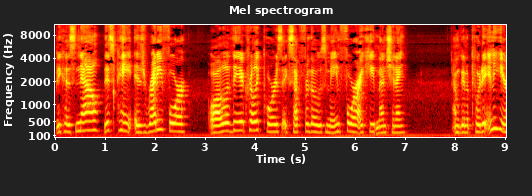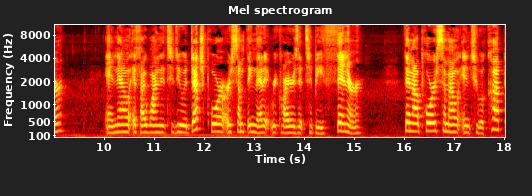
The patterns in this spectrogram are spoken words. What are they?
Because now this paint is ready for all of the acrylic pours except for those main four I keep mentioning. I'm going to put it in here. And now if I wanted to do a Dutch pour or something that it requires it to be thinner, then I'll pour some out into a cup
